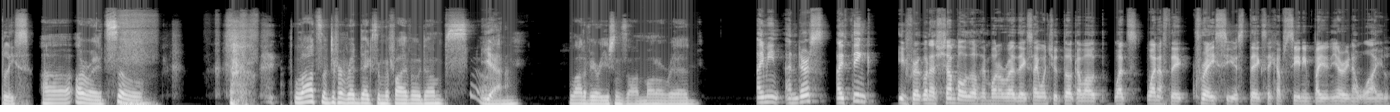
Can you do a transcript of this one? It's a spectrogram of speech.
Please. Uh, all right, so lots of different red decks in the 5 dumps. Yeah. A lot of variations on mono red. I mean, and there's, I think, if we're gonna jump out of the mono red decks, I want you to talk about what's one of the craziest decks I have seen in Pioneer in a while.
